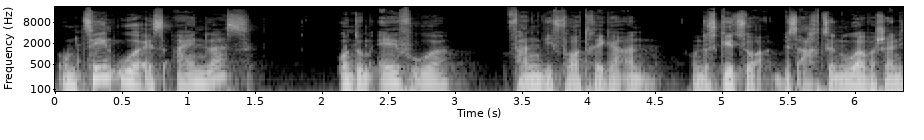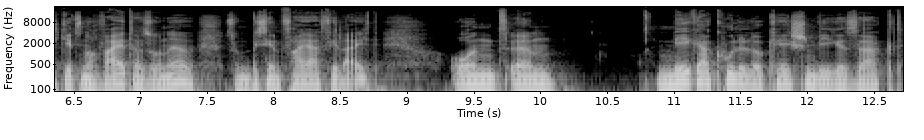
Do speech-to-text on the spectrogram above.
Um 10 Uhr ist Einlass und um 11 Uhr fangen die Vorträge an. Und es geht so bis 18 Uhr, wahrscheinlich geht es noch weiter, so, ne? So ein bisschen Feier vielleicht. Und ähm, mega coole Location, wie gesagt.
